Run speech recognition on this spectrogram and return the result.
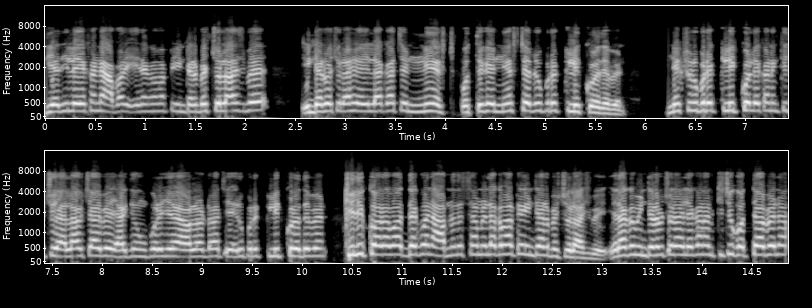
দিয়ে দিলে এখানে আবার এরকম একটা ইন্টারভেস চলে আসবে। ইন্টারভেস চলে আসলে লেখা আছে নেক্সট প্রত্যেকে নেক্সট এর উপরে ক্লিক করে দেবেন। নেক্সট এর উপরে ক্লিক করলে এখানে কিছু অ্যালাউ চাইবে, একদম উপরে যে অ্যালাউটা আছে, এর উপরে ক্লিক করে দেবেন। ক্লিক করার পর দেখবেন আপনাদের সামনে এরকম একটা ইন্টারভেস চলে আসবে। এরকম ইন্টারভেস চলে আসলে এখানে আর কিছু করতে হবে না।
